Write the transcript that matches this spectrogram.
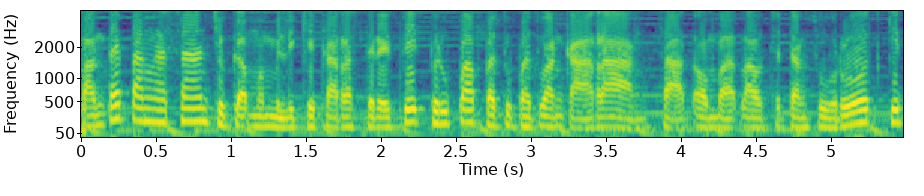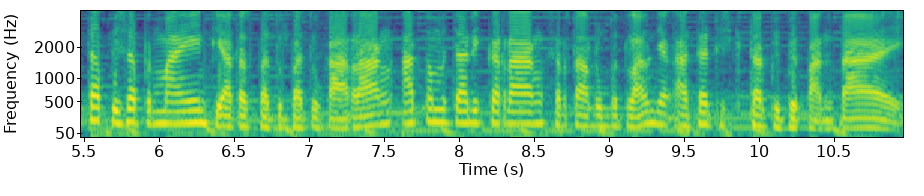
Pantai Pangasan juga memiliki karakteristik berupa batu-batuan karang. Saat ombak laut sedang surut, kita bisa bermain di atas batu-batu karang atau mencari kerang serta rumput laut yang ada di sekitar bibir pantai.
